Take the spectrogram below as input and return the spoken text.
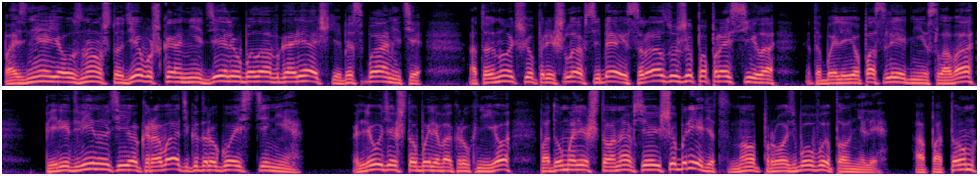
Позднее я узнал, что девушка неделю была в горячке, без памяти, а той ночью пришла в себя и сразу же попросила, это были ее последние слова, передвинуть ее кровать к другой стене. Люди, что были вокруг нее, подумали, что она все еще бредит, но просьбу выполнили. А потом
